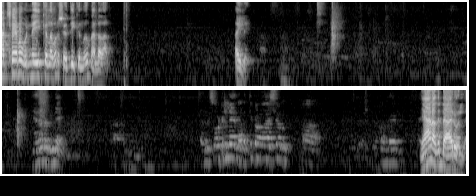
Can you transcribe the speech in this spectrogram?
ആക്ഷേപം ഉന്നയിക്കുന്നവർ ശ്രദ്ധിക്കുന്നത് നല്ലതാണ്. പിന്നെ റിസോർട്ടിലെ ആ, ഞാൻ അതിന്റെ ആരുമല്ല.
